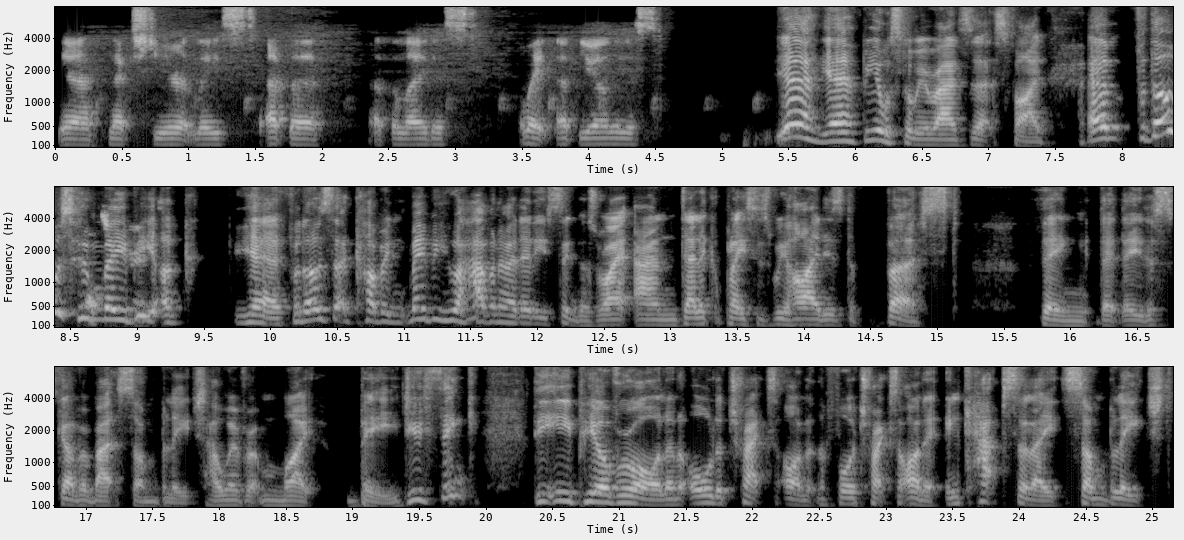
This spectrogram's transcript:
yeah next year at least at the at the latest. Wait, at the earliest. Yeah, yeah, but you'll still be around, so that's fine. Um, for those who that's maybe true. are, yeah, for those that are coming, maybe who haven't heard any singles, right? And Delicate Places We Hide is the first thing that they discover about Sunbleached, however it might be. Do you think the EP overall and all the tracks on it, the four tracks on it, encapsulate Sunbleached,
